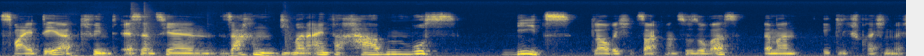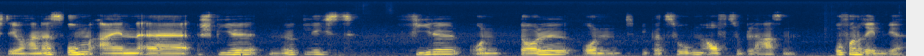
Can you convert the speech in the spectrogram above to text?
zwei der quintessentiellen Sachen, die man einfach haben muss. Needs, glaube ich, sagt man zu sowas, wenn man eklig sprechen möchte, Johannes, um ein äh, Spiel möglichst viel und doll und überzogen aufzublasen. Wovon reden wir?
